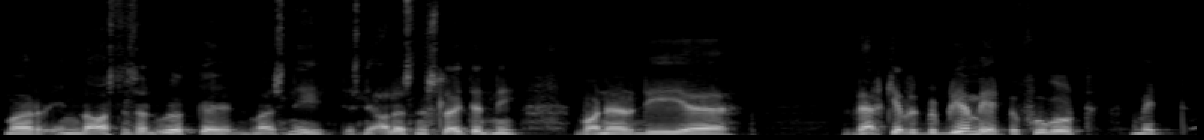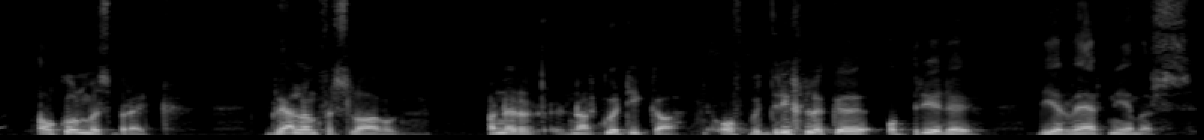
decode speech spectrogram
Maar en laastens dan ook uh, maar is nie dis nie alles insluitend nie wanneer die uh, werkgewer probleme het byvoorbeeld met alkoholmisbruik dwelmverslawing ander narkotika of bedrieglike optrede deur werknemers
